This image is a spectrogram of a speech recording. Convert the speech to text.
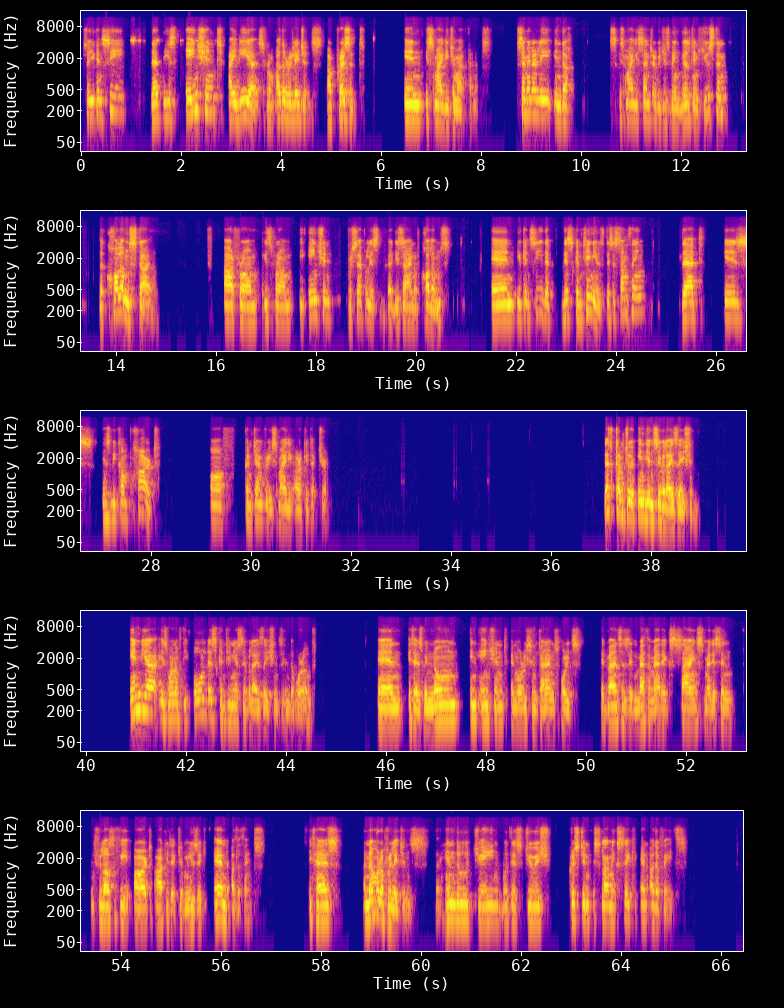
So you can see that these ancient ideas from other religions are present in Ismaili Jamaat Khanas. Similarly, in the Ismaili Center, which is being built in Houston, the column style are from, is from the ancient Persepolis uh, design of columns and you can see that this continues. This is something that is has become part of contemporary Ismaili architecture. Let's come to Indian civilization. India is one of the oldest continuous civilizations in the world. And it has been known in ancient and more recent times for its advances in mathematics, science, medicine, and philosophy, art, architecture, music, and other things. It has a number of religions, the Hindu, Jain, Buddhist, Jewish, Christian, Islamic, Sikh, and other faiths.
